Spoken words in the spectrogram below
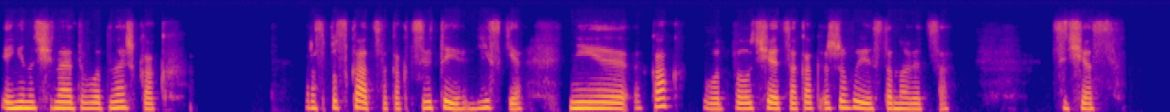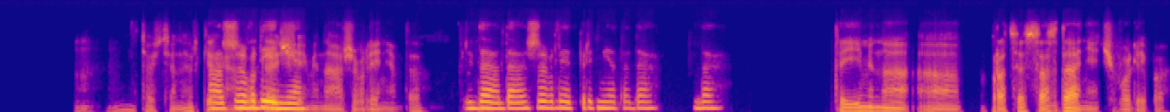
и они начинают вот, знаешь, как распускаться, как цветы, диски, не как вот получается, а как живые становятся сейчас. То есть энергия, оживление. именно оживлением, да? Предмета. Да, да, оживляет предмета, да, да. Это именно а, процесс создания чего-либо.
